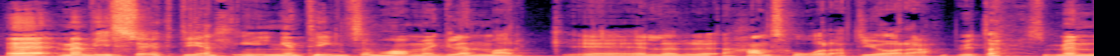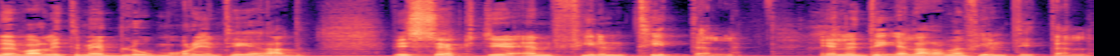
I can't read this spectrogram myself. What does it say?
Eh, men vi sökte egentligen ingenting som har med Glenmark eh, eller hans hår att göra, utan, men det var lite mer blomorienterad. Vi sökte ju en filmtitel, eller delar av en filmtitel.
